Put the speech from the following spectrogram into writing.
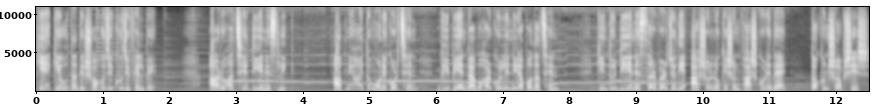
কে কেউ তাদের সহজে খুঁজে ফেলবে। আরও আছে ডিএনএস লিক। আপনি হয়তো মনে করছেন, ভিপিএন ব্যবহার করলে নিরাপদ আছেন। কিন্তু ডিএনএস সার্ভার যদি আসল লোকেশন ফাঁস করে দেয়, তখন সব শেষ।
